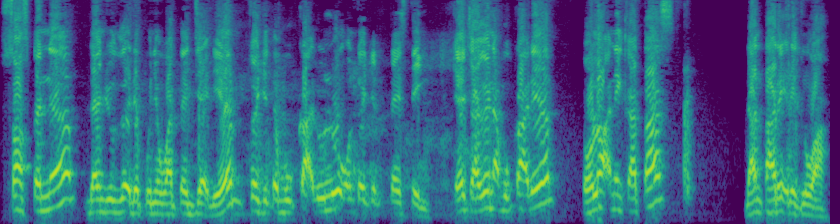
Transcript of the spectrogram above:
softener dan juga dia punya water jet dia. So kita buka dulu untuk kita testing. Okay, cara nak buka dia, tolak ni ke atas dan tarik dia keluar.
